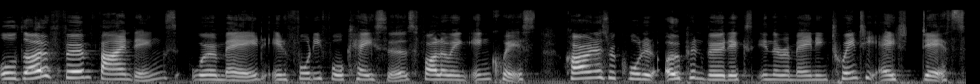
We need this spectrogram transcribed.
Although firm findings were made in 44 cases following inquests, coroners recorded open verdicts in the remaining 28 deaths,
